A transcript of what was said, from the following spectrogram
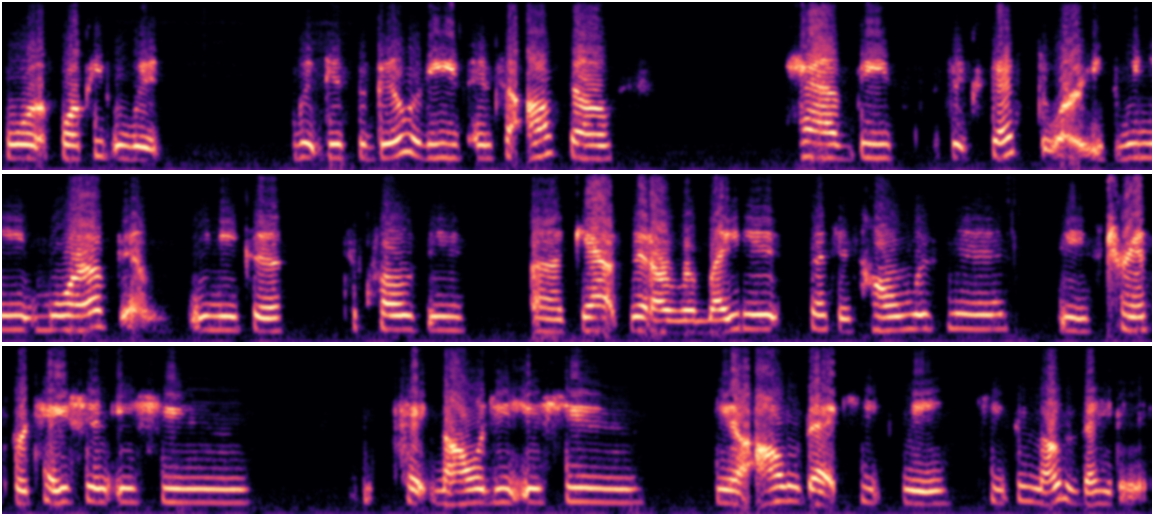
for, for people with with disabilities and to also have these success stories. We need more of them. We need to, to close these uh, gaps that are related, such as homelessness, these transportation issues, technology issues. You know, all of that keeps me keeps me motivated.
